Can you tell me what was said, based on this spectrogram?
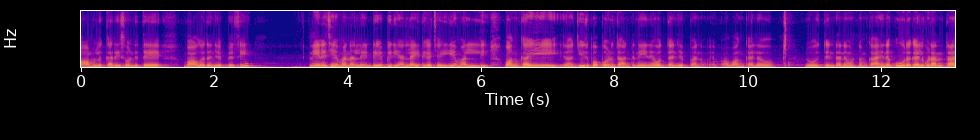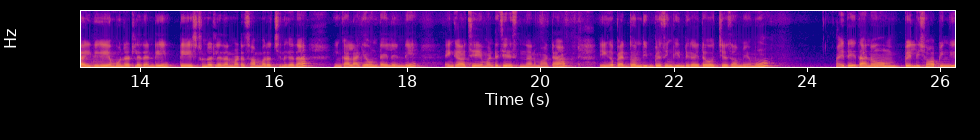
మామూలు కర్రీస్ వండితే బాగోదని చెప్పేసి నేనే చేయమన్నానులేండి. బిర్యానీ లైట్గా చెయ్యి మళ్ళీ వంకాయ జీడిపప్పు వండుతా అంటే నేనే వద్దని చెప్పాను. వంకాయలు రోజు తింటానే ఉంటున్నాం. అయినా కూరగాయలు కూడా అంత ఇదిగా ఏమి ఉండట్లేదండి టేస్ట్ ఉండట్లేదు అనమాట సమ్మర్ వచ్చింది కదా ఇంకా అలాగే ఉంటాయిలేండి. ఇంకా చేయమంటే చేసింది అనమాట ఇంకా పెద్దోని దింపేసి ఇంక ఇంటికైతే వచ్చేసాం మేము. అయితే తను పెళ్ళి షాపింగ్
